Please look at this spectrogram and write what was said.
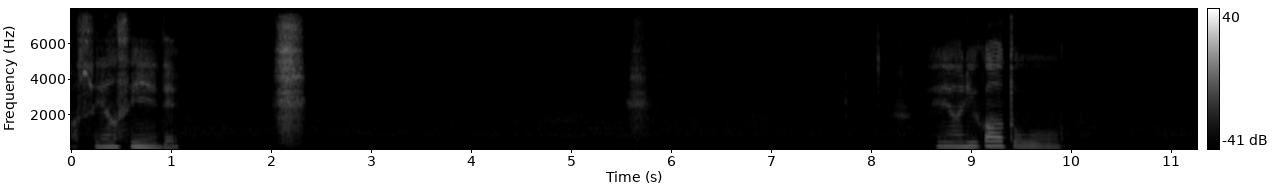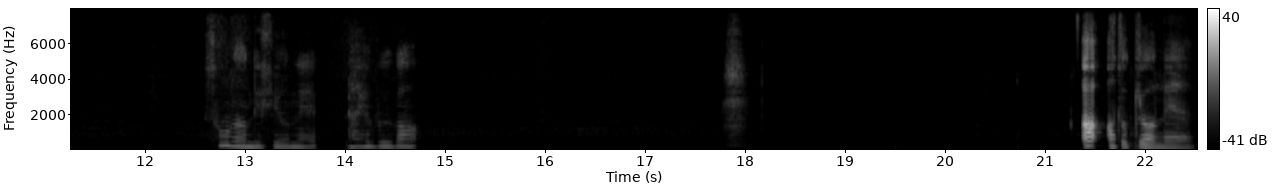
汗汗で。えー、ありがとう。そうなんですよね。ライブが。ああと今日ね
